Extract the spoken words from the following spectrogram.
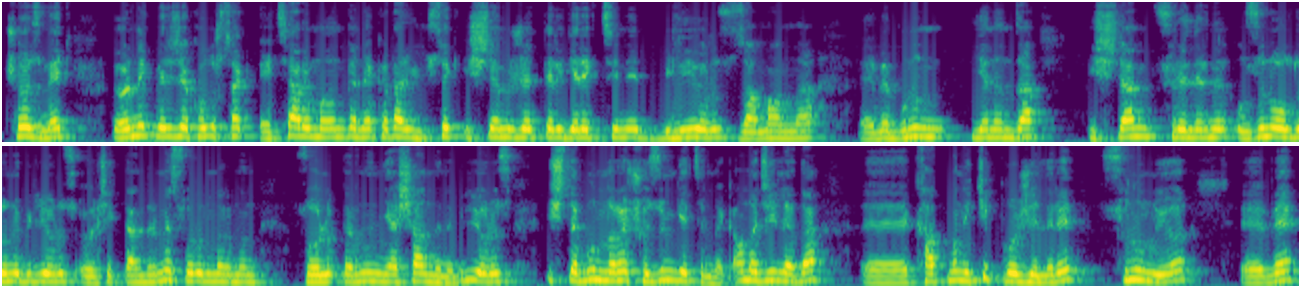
çözmek. Örnek verecek olursak Ethereum ağında ne kadar yüksek işlem ücretleri gerektiğini biliyoruz zamanla e, ve bunun yanında işlem sürelerinin uzun olduğunu biliyoruz. Ölçeklendirme sorunlarının zorluklarının yaşandığını biliyoruz. İşte bunlara çözüm getirmek amacıyla da e, katman 2 projeleri sunuluyor e, ve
